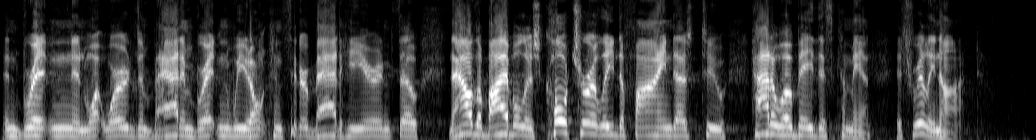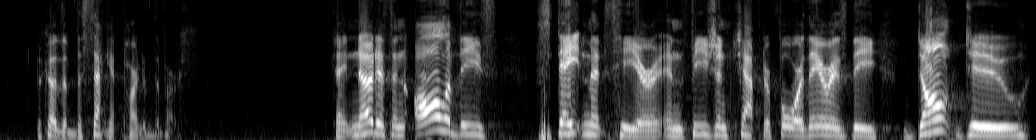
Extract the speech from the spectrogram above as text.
in Britain, and what words are bad in Britain we don't consider bad here. And so now the Bible is culturally defined as to how to obey this command. It's really not, because of the second part of the verse. Okay, notice in all of these statements here in Ephesians chapter 4, there is the don't do,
